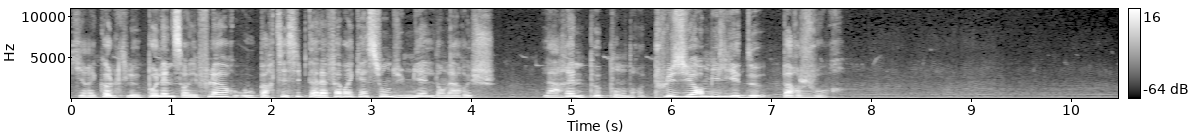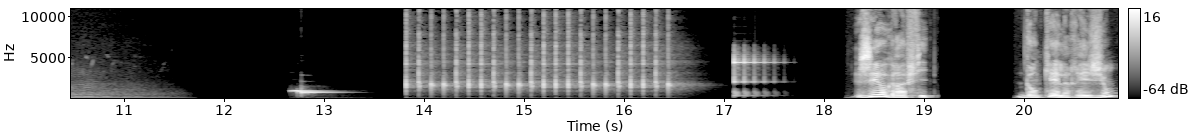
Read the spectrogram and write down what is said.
qui récoltent le pollen sur les fleurs ou participent à la fabrication du miel dans la ruche. La reine peut pondre plusieurs milliers d'œufs par jour. Géographie. Dans quelle région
